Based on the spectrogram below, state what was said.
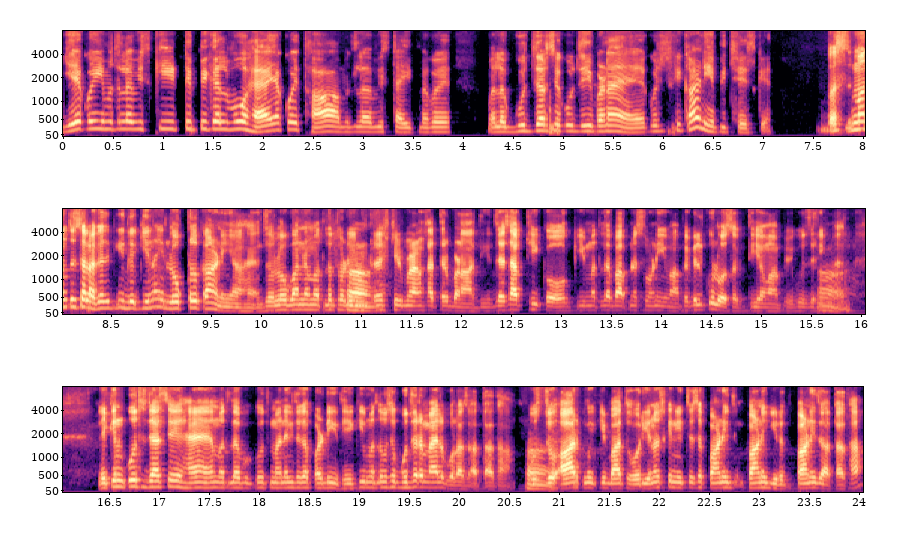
ये कोई मतलब इसकी टिपिकल वो है या कोई था मतलब इस टाइप में कोई मतलब गुज्जर से गुजरी बनाया है कुछ इसकी कहानी है पीछे इसके बस मन तो लगा कि देखिए ना ये लोकल कहानियाँ हैं जो लोगों ने मतलब थोड़ी इंटरेस्टेड हाँ। बनाने खातिर बना दी जैसे आप ठीक हो कि मतलब आपने सुनी वहाँ पे बिल्कुल हो सकती है वहाँ पे गुजरी हाँ। महल लेकिन कुछ जैसे हैं मतलब कुछ मैंने एक जगह पढ़ी थी कि मतलब उसे गुजर महल बोला जाता था हाँ। उस जो आर्क की बात हो रही है ना उसके नीचे से पानी पानी गिर पानी जाता था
